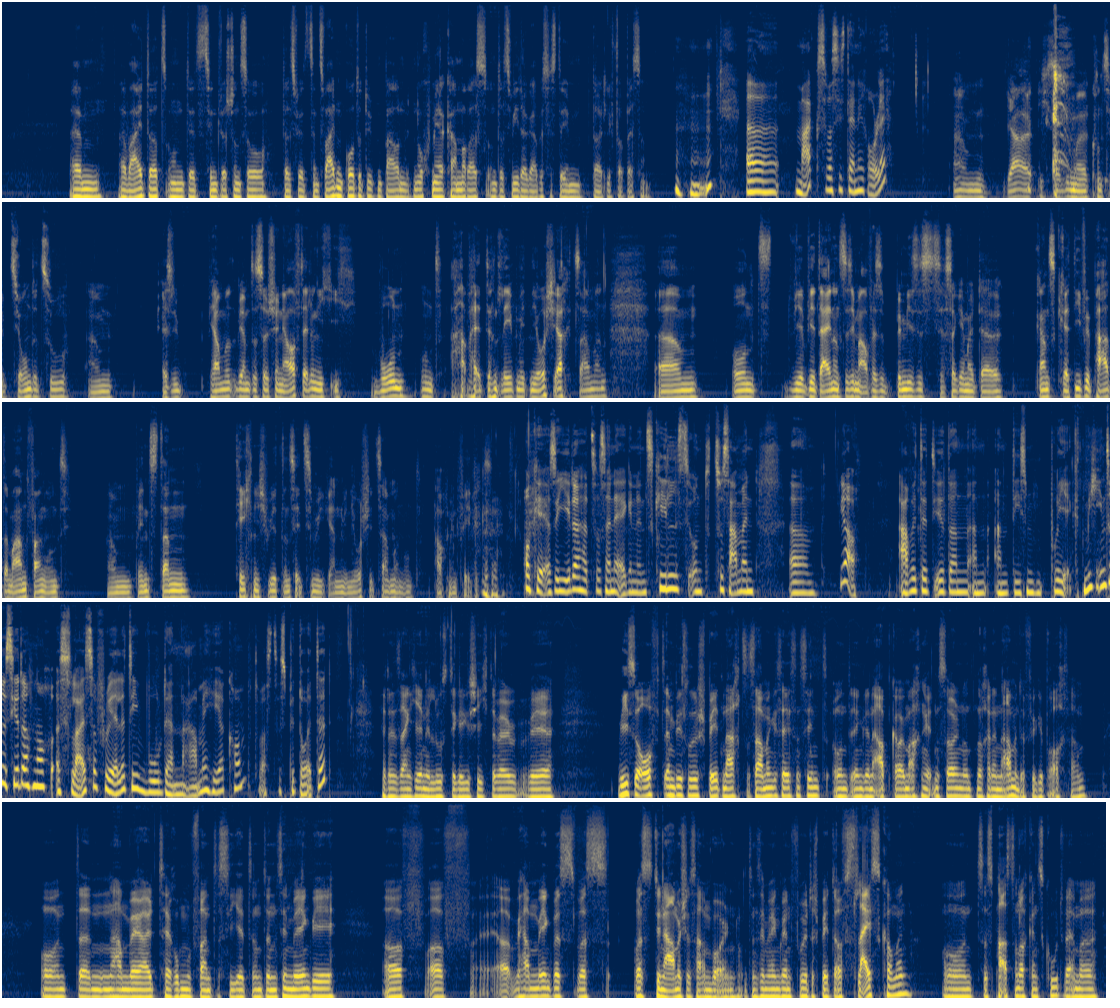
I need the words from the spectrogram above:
ähm, erweitert und jetzt sind wir schon so, dass wir jetzt den zweiten Prototypen bauen mit noch mehr Kameras und das Wiedergabesystem deutlich verbessern. Mhm. Äh, Max, was ist deine Rolle? Ähm, ja, ich sage immer Konzeption dazu. Ähm, also wir haben, wir haben da so eine schöne Aufteilung. Ich, ich wohne und arbeite und lebe mit Njoschach zusammen. Ähm, und wir, wir teilen uns das immer auf. Also bei mir ist es, sage ich mal, der ganz kreative Part am Anfang und ähm, wenn es dann technisch wird, dann setze ich mich gerne mit Yoshi zusammen und auch mit Felix. Okay, also jeder hat so seine eigenen Skills und zusammen, ähm, ja, arbeitet ihr dann an, an diesem Projekt. Mich interessiert auch noch a Slice of Reality, wo der Name herkommt, was das bedeutet. Ja, das ist eigentlich eine lustige Geschichte, weil wir wie so oft ein bisschen spät nachts zusammengesessen sind und irgendeine Abgabe machen hätten sollen und noch einen Namen dafür gebraucht haben. Und dann haben wir halt herumfantasiert und dann sind wir irgendwie auf, auf äh, wir haben irgendwas, was, was Dynamisches haben wollen. Und dann sind wir irgendwann früher oder später auf Slice kommen und das passt dann auch ganz gut, weil man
